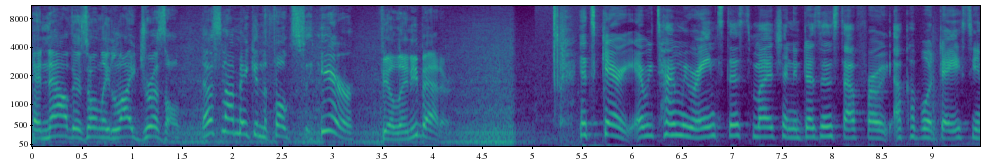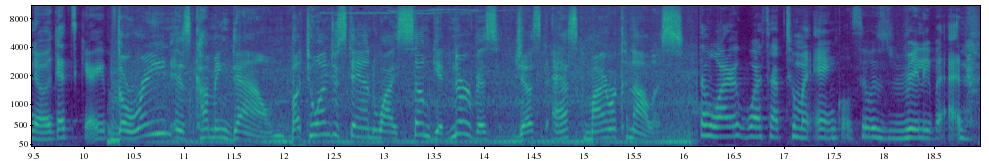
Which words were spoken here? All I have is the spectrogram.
and now there's only light drizzle. That's not making the folks here feel any better. It's scary. Every time it rains this much and it doesn't stop for a couple of days, you know, it gets scary. The rain is coming down, but to understand why some get nervous, just ask Mayra Canales. The water was up to my ankles. It was really bad.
